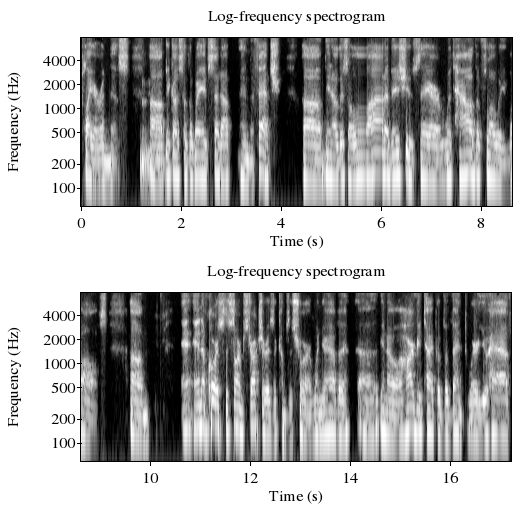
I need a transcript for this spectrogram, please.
player in this mm-hmm. uh, because of the wave setup and the fetch. Uh, you know, there's a lot of issues there with how the flow evolves. Um, and, and, of course the storm structure as it comes ashore when you have a uh, you know a harvey type of event where you have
